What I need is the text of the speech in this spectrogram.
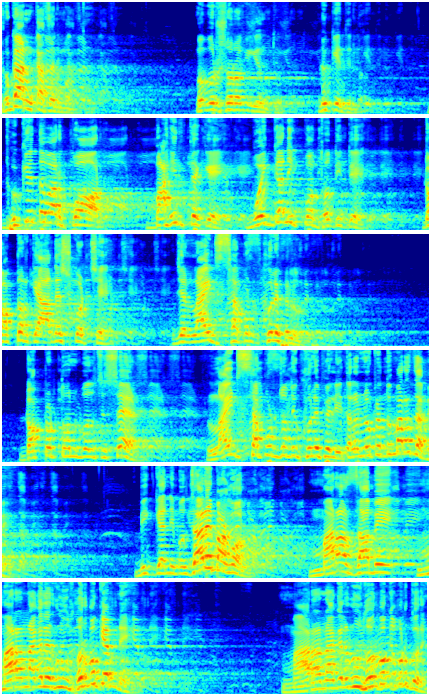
ঢোকান কাছের মধ্যে। বাবুর সরকি কিন্তু ঢুকিয়ে দিল। ঢুকিয়ে দেওয়ার পর বাহির থেকে বৈজ্ঞানিক পদ্ধতিতে ডক্টরকে আদেশ করছে যে লাইট সাপোর্ট খুলে ফেলুন। ডক্টর তখন বলছে, স্যার, লাইট সাপোর্ট যদি খুলে ফেলি, তাহলে লোকটা তো মারা যাবে। বিজ্ঞানী বলছে, আরে পাগল, মারা যাবে, মারা না গেলে রু ধরবো কেমনে? মারা না গেলে রু ধরবো কেমন করে?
